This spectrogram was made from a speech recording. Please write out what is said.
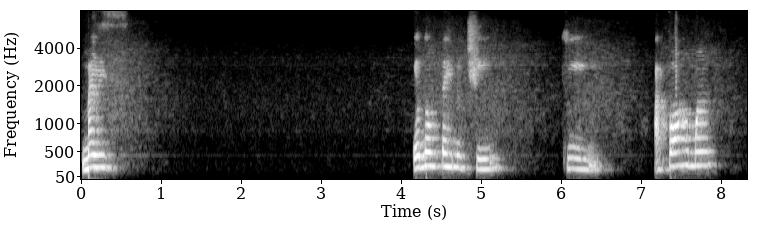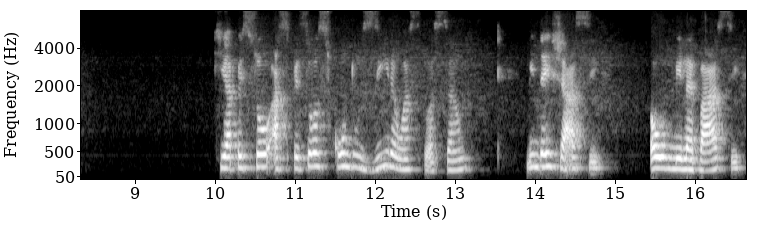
Mas eu não permiti que a forma que pessoa, as pessoas conduziram a situação me deixasse ou me levasse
